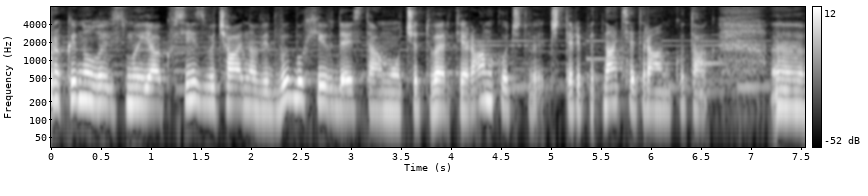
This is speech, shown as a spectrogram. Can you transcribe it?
прокинулись ми, як всі, звичайно, від вибухів, десь там о 4 ранку, 4.15 ранку. Так. Е,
